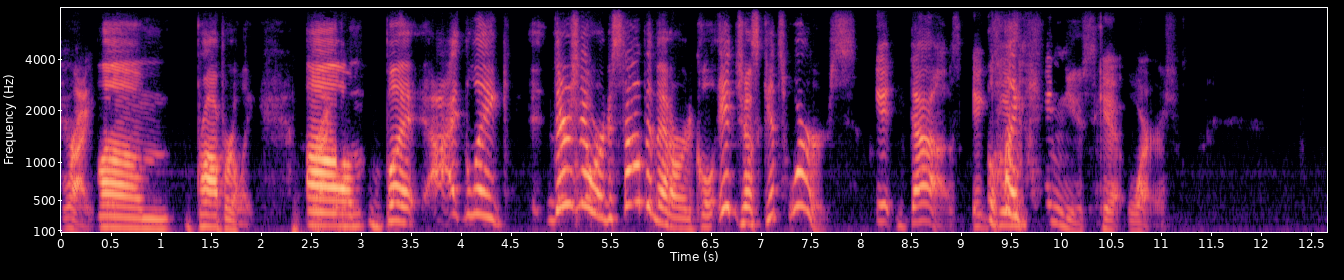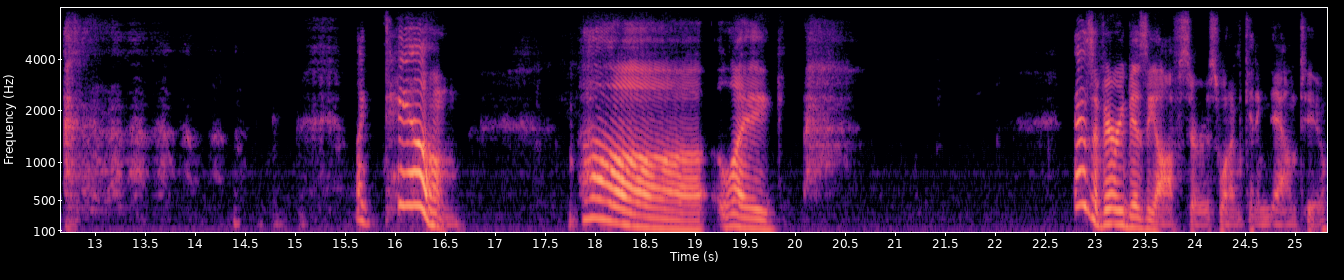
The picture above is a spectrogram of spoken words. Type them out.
Right. um properly. Right. Um, but I like there's nowhere to stop in that article. It just gets worse. It does. It Like- continues to get worse. Like, damn. Oh, like as a very busy officer is what I'm getting down to.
